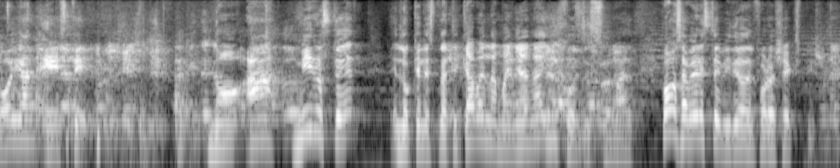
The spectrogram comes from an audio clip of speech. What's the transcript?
Oigan, este. No, ah, mire usted lo que les platicaba en la mañana, hijos de su madre. Vamos a ver este video del Foro Shakespeare. Final.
